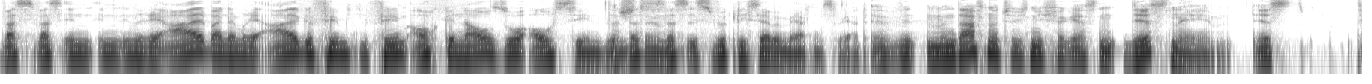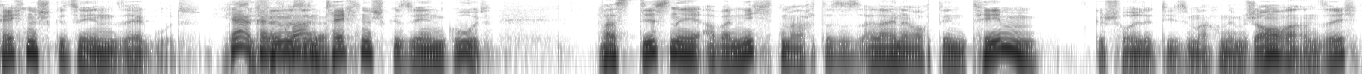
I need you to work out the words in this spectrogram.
was, was in, in, in real, bei einem real gefilmten Film auch genau so aussehen würde. Das Das, das, ist wirklich sehr bemerkenswert. Äh, Man darf natürlich nicht vergessen, Disney ist technisch gesehen sehr gut. Ja, die keine Filme Frage. sind technisch gesehen gut. Was Disney aber nicht macht, das ist alleine auch den Themen geschuldet, die sie machen, dem Genre an sich.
